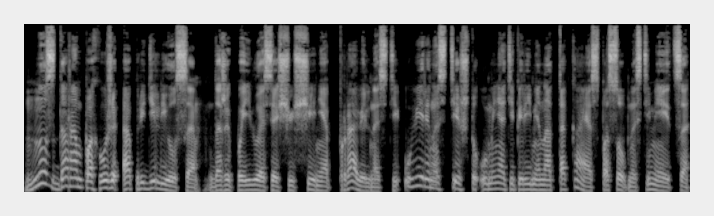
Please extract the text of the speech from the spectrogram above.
Но с даром, похоже, определился. Даже появилось ощущение правильности, уверенности, что у меня теперь именно такая способность имеется.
